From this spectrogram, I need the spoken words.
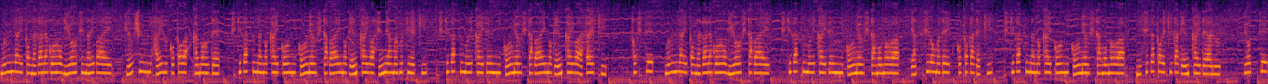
ムーンライトながら号を利用しない場合、九州に入ることは不可能で、7月7日以降に購入した場合の限界は新山口駅、7月6日以前に購入した場合の限界は朝駅。そして、ムーンライトながら号を利用した場合、7月6日以前に購入したものは、八代まで行くことができ、7月7日以降に購入したものは、西里駅が限界である。よって、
